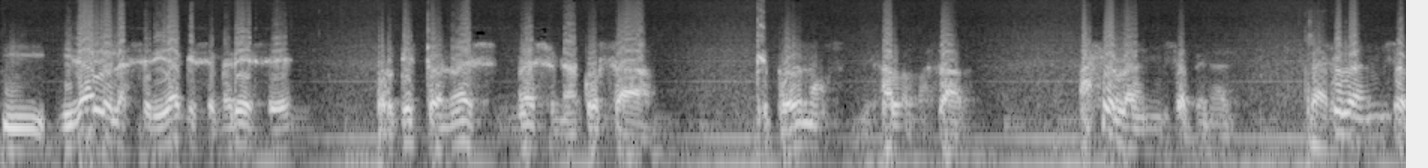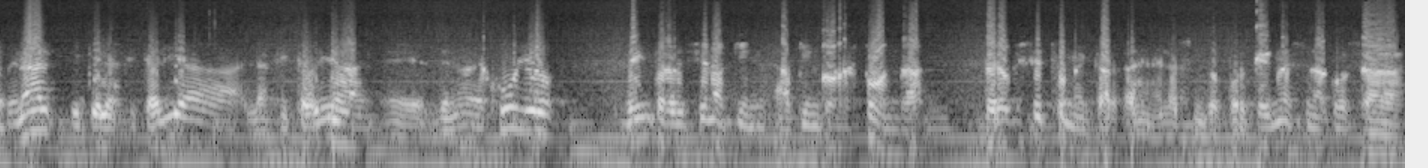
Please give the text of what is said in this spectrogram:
y- y darle la seriedad que se merece, porque esto no es no es una cosa que podemos dejarlo pasar. Hacer la denuncia penal. Claro. Hacer la denuncia penal y que la fiscalía la fiscalía eh, del 9 de julio dé intervención a quien a quien corresponda, pero que se tome cartas en el asunto, porque no es una cosa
